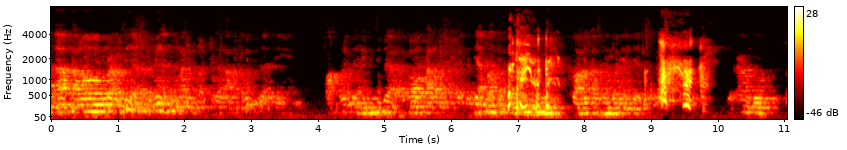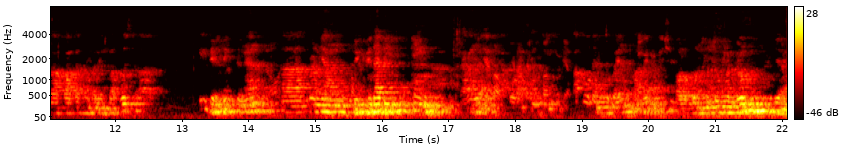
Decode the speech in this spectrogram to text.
uh, kalau produksi nggak sebenarnya nggak cuma lama tapi juga di produk dan itu juga. Oh. kalau juga jadi aku ada kualitas gambar yang jadi kan untuk uh, kualitas gambar yang bagus uh, identik dengan drone yang gede tadi. Nah, sekarang ya aku rasa aku udah nyobain kemarin walaupun mendung-mendung Ya.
